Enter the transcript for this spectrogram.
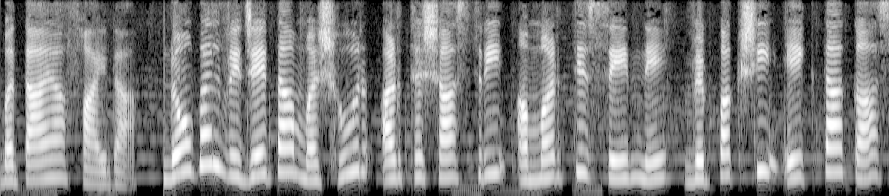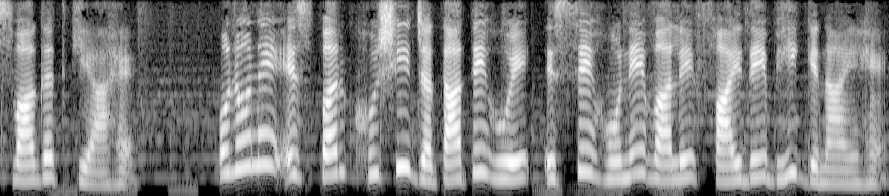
बताया फ़ायदा। नोबेल विजेता मशहूर अर्थशास्त्री अमर्त्य सेन ने विपक्षी एकता का स्वागत किया है। उन्होंने इस पर खुशी जताते हुए इससे होने वाले फ़ायदे भी गिनाए हैं।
